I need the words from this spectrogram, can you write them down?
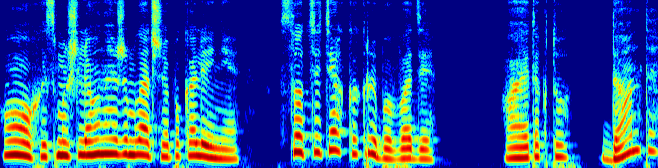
Ох, и смышленое же младшее поколение. В соцсетях как рыба в воде. А это кто? Данте?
